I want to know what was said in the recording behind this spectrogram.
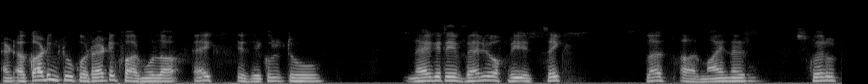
and according to quadratic formula x is equal to negative value of b is 6 plus or minus square root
